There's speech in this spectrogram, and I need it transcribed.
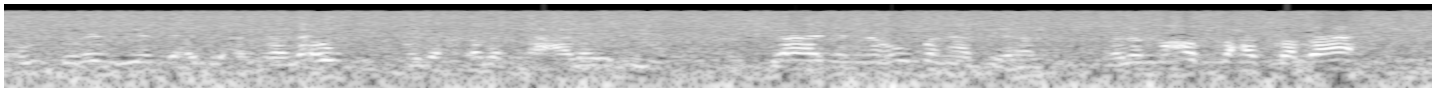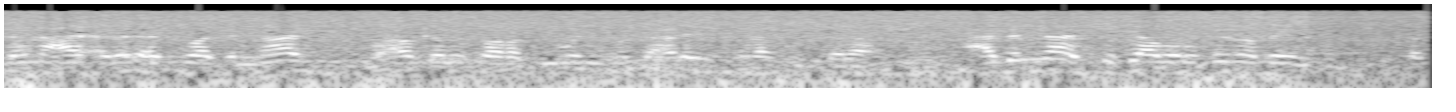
وأم سليم هي التي له ودخلتها عليه. الشاهد أنه بنى بها فلما أصبح الصباح جمع اسواد الناس وأكلوا صار في وليمه عليه الصلاة والسلام. عاد الناس تشاوروا فيما بينهم. قد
